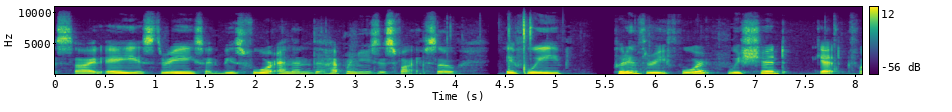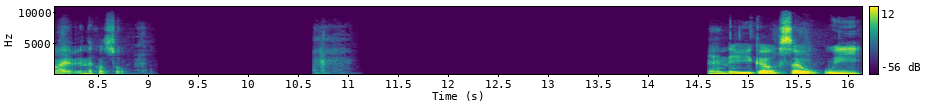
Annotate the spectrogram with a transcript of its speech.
side A is three, side B is four, and then the hypotenuse is five. So if we put in three four, we should get five in the console. And there you go. So we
